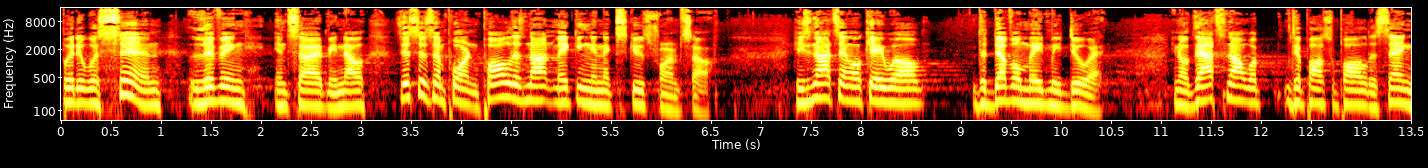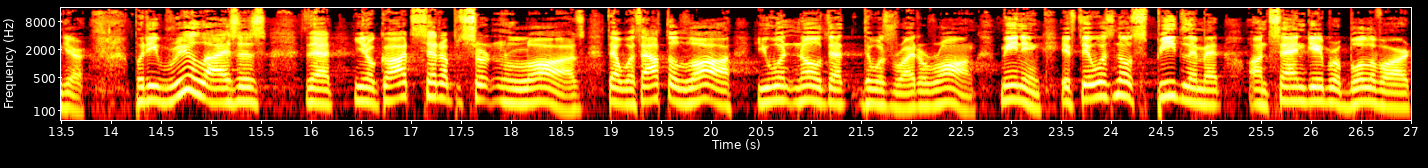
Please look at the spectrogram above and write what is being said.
but it was sin living inside me. Now, this is important. Paul is not making an excuse for himself. He's not saying, okay, well, the devil made me do it. You know, that's not what the apostle Paul is saying here. But he realizes that, you know, God set up certain laws that without the law, you wouldn't know that there was right or wrong. Meaning, if there was no speed limit on San Gabriel Boulevard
